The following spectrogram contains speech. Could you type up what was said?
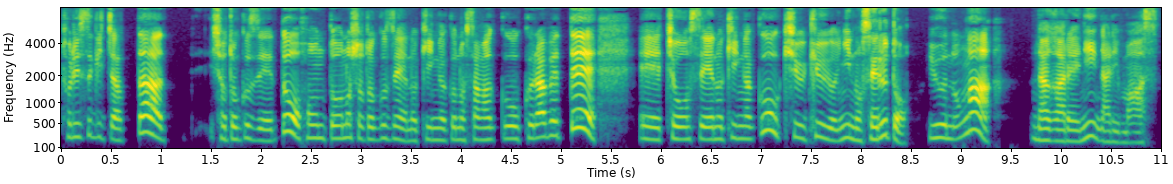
取りすぎちゃった所得税と本当の所得税の金額の差額を比べて、えー、調整の金額を給給与に乗せるというのが流れになります。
